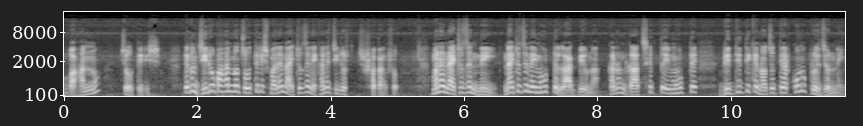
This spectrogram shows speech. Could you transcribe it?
বাহান্ন চৌত্রিশ। দেখুন, জিরো বাহান্ন চৌত্রিশ মানে নাইট্রোজেন এখানে জিরো শতাংশ। মানে নাইট্রোজেন নেই। নাইট্রোজেন এই মুহূর্তে লাগবেও না। কারণ গাছের তো এই মুহূর্তে বৃদ্ধির দিকে নজর দেওয়ার কোনো প্রয়োজন নেই।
